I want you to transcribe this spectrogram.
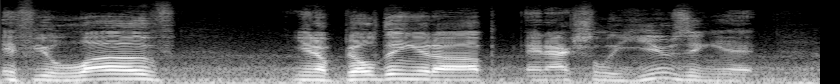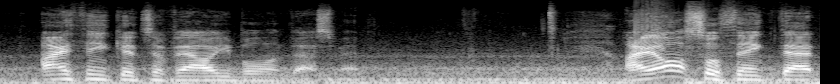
if you love, you know, building it up and actually using it, I think it's a valuable investment. I also think that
